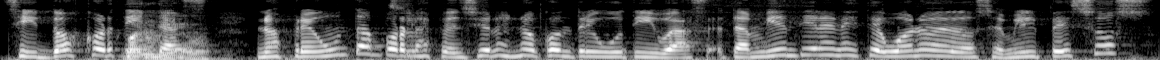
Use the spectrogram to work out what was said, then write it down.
Sí, dos cortitas. Nos preguntan por las pensiones no contributivas. ¿También tienen este bono de 12 mil pesos?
